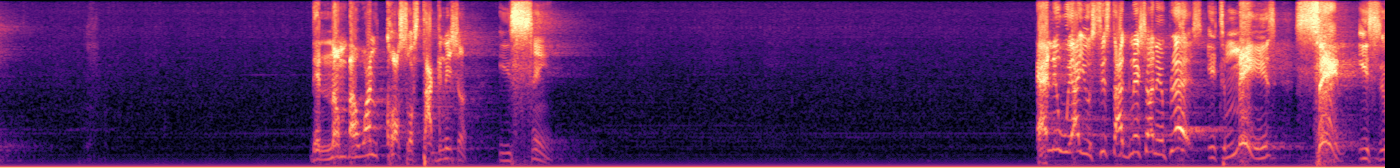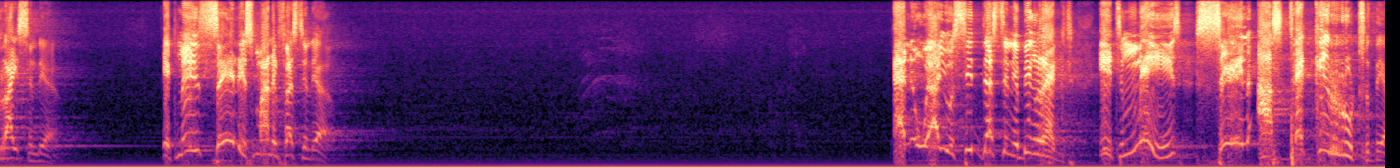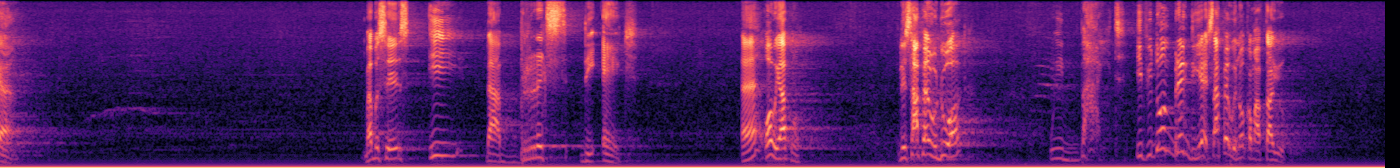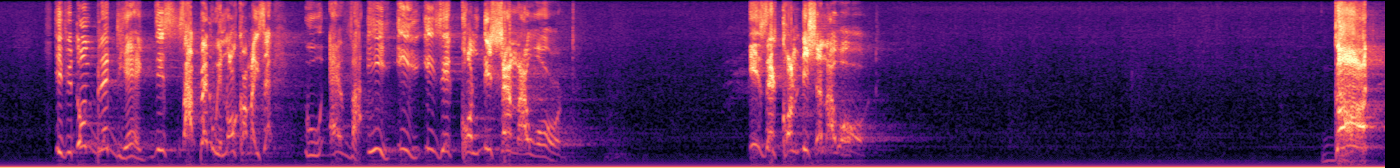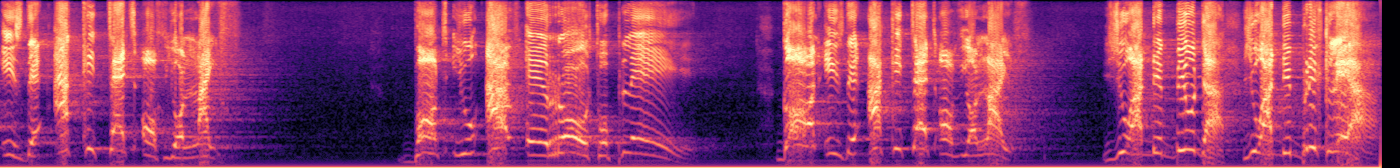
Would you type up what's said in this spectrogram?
The number one cause of stagnation is sin. Anywhere you see stagnation in place, it means sin is rising there. It means sin is manifesting there. Anywhere you see destiny being wrecked, it means sin has taken root there. Bible says, "He that breaks the edge." Eh? What will happen? The serpent will do what? We bite. If you don't break the edge, serpent will not come after you. If you don't break the edge, the serpent will not come. He said, whoever he, he is a conditional word. Is a conditional word. God is the architect of your life. But you have a role to play. God is the architect of your life. You are the builder, you are the bricklayer.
